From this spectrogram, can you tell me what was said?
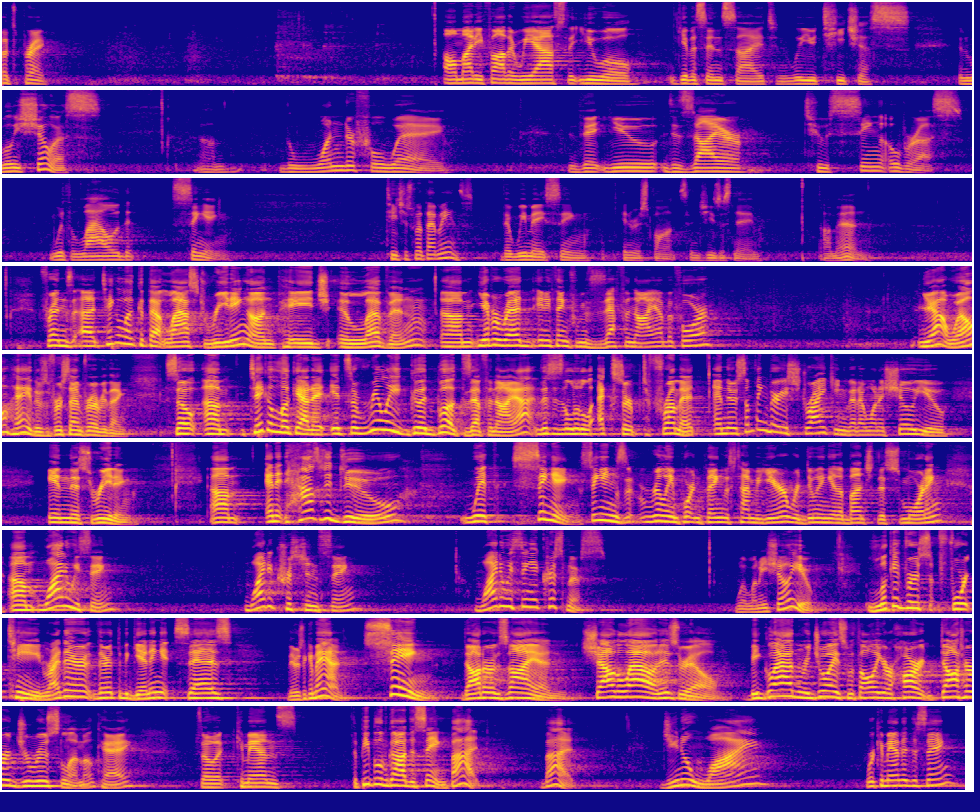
Let's pray. Almighty Father, we ask that you will give us insight and will you teach us and will you show us um, the wonderful way that you desire to sing over us with loud singing. Teach us what that means, that we may sing in response. In Jesus' name, amen. Friends, uh, take a look at that last reading on page 11. Um, you ever read anything from Zephaniah before? Yeah, well, hey, there's a first time for everything. So um, take a look at it. It's a really good book, Zephaniah. This is a little excerpt from it, and there's something very striking that I want to show you in this reading. Um, and it has to do with singing. Singing's a really important thing this time of year. We're doing it a bunch this morning. Um, why do we sing? Why do Christians sing? Why do we sing at Christmas? Well, let me show you. Look at verse 14. Right there, there at the beginning, it says, there's a command Sing, daughter of Zion. Shout aloud, Israel. Be glad and rejoice with all your heart, daughter Jerusalem. Okay. So it commands the people of God to sing. But but do you know why we're commanded to sing?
